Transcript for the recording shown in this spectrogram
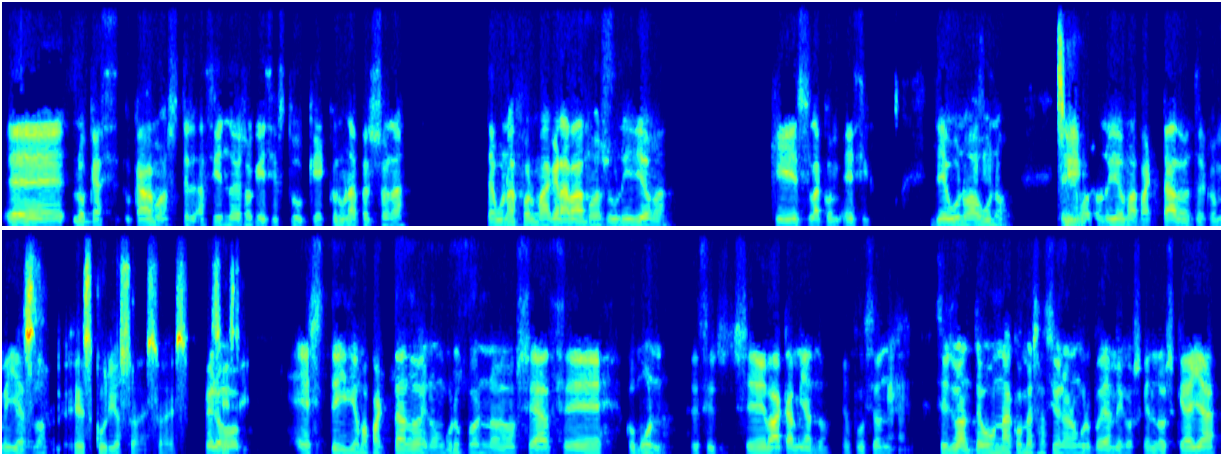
eh, lo que acabamos haciendo es lo que dices tú, que con una persona, de alguna forma, grabamos un idioma que es la es decir, de uno a uno, tenemos un idioma pactado, entre comillas, ¿no? Es, curioso, eso es. Pero este idioma pactado en un grupo no se hace común, es decir, se va cambiando en función. Si durante una conversación en un grupo de amigos en los que haya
